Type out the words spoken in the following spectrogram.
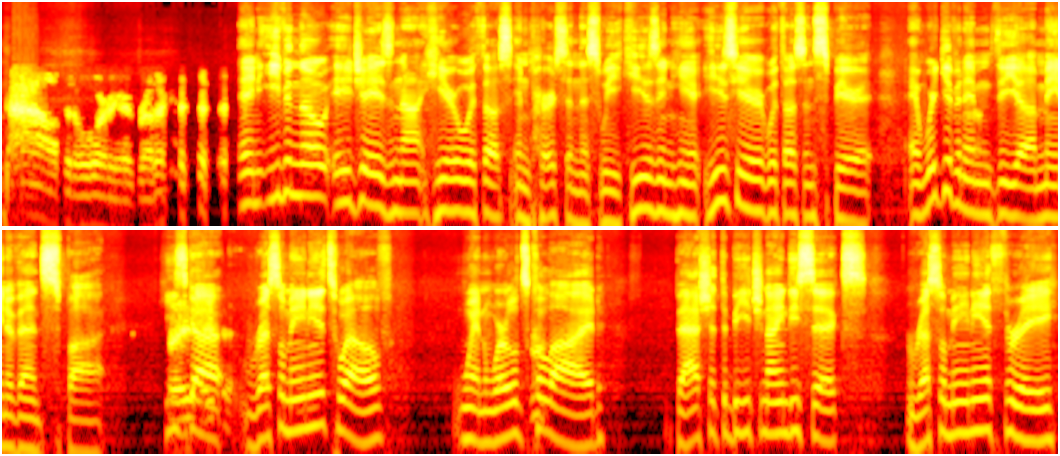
bow to the Warrior, brother. And even though AJ is not here with us in person this week, he is in here. He's here with us in spirit, and we're giving him the uh, main event spot. He's Praise got. WrestleMania 12, When Worlds Collide, Bash at the Beach 96, WrestleMania 3,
